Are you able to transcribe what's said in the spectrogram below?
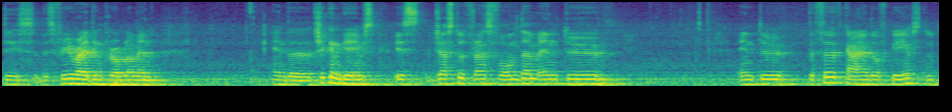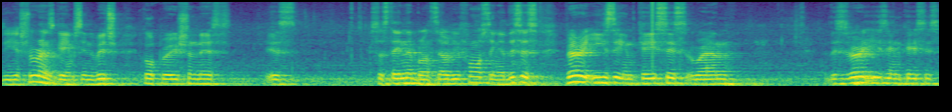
this this free riding problem in in the chicken games is just to transform them into into the third kind of games, to the assurance games, in which cooperation is, is sustainable and self-enforcing. And this is very easy in cases when, this is very easy in cases,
